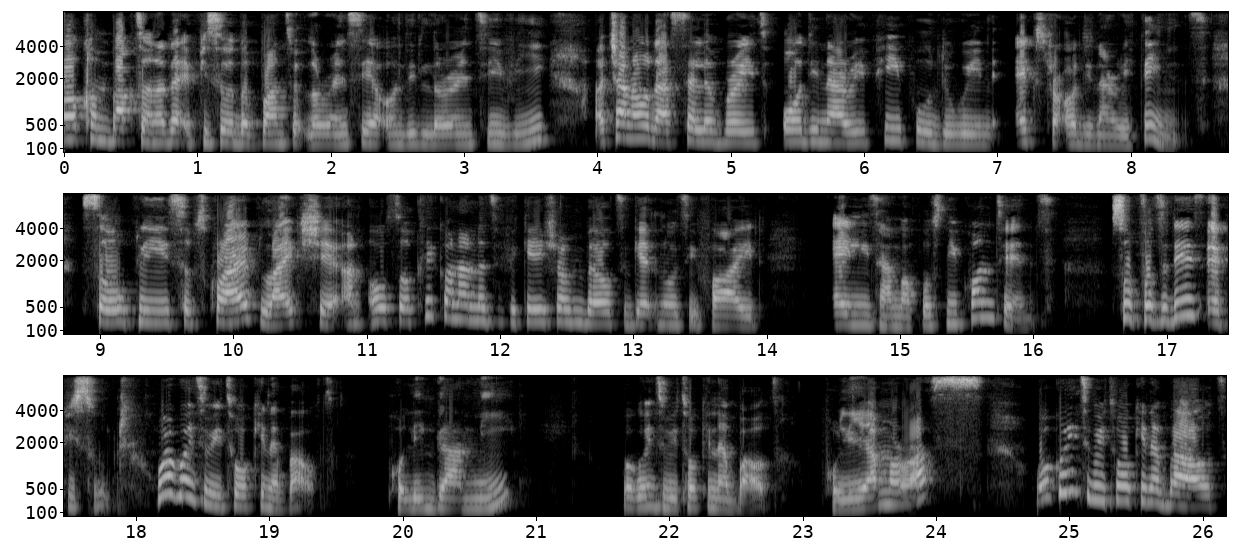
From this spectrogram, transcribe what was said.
welcome back to another episode of Bands with Lawrencia on the Lauren TV, a channel that celebrates ordinary people doing extraordinary things. So please subscribe, like, share, and also click on our notification bell to get notified anytime I post new content. So for today's episode, we're going to be talking about polygamy, we're going to be talking about polyamorous, we're going to be talking about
